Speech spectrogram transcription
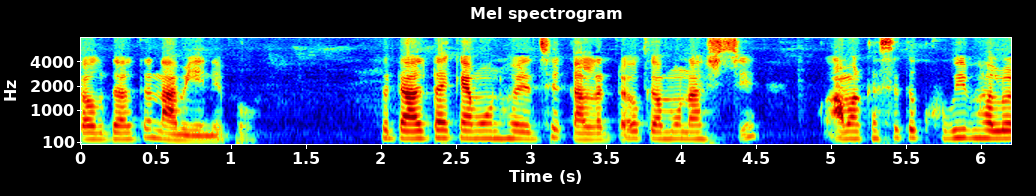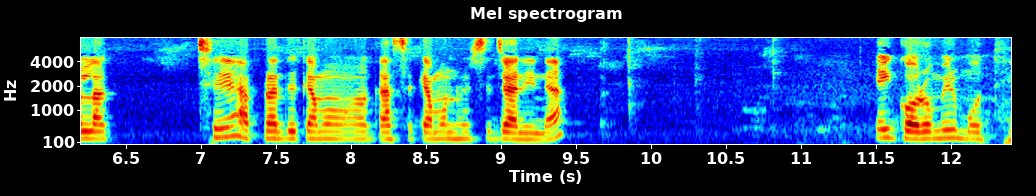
টক ডালটা নামিয়ে নেব। তো ডালটা কেমন হয়েছে? কালারটাও কেমন আসছে? আমার কাছে তো খুবই ভালো লাগছে। আপনাদের কেমন, কাছে কেমন হয়েছে জানি না। এই গরমের মধ্যে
